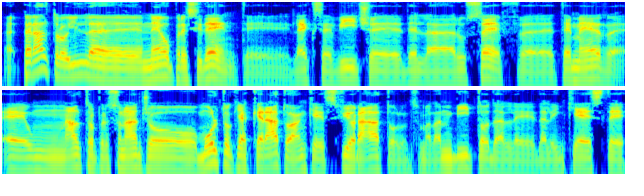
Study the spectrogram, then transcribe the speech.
Eh, peraltro il eh, neopresidente, l'ex vice della Rousseff, eh, Temer, è un altro personaggio molto chiacchierato, anche sfiorato, insomma, lambito dalle, dalle inchieste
